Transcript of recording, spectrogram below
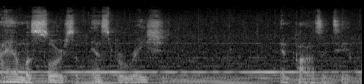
I am a source of inspiration and positivity.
